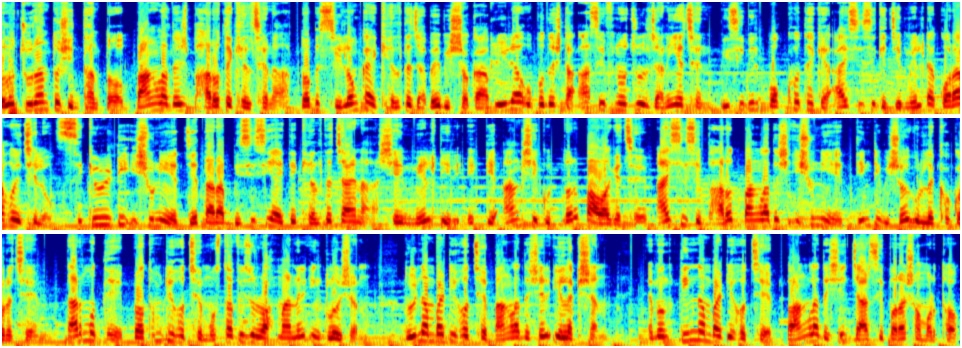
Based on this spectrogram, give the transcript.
হলো চূড়ান্ত সিদ্ধান্ত। বাংলাদেশ ভারতে খেলছে না, তবে শ্রীলঙ্কায় খেলতে যাবে বিশ্বকাপ। ক্রীড়া উপদেষ্টা আসিফ নজরুল জানিয়েছেন, বিসিবির পক্ষ থেকে আইসিসিকে যে মেলটা করা হয়েছিল, সিকিউরিটি ইস্যু নিয়ে যে তারা বিসিসিআইতে খেলতে চায় না, সেই মেলটির একটি আংশিক উত্তর পাওয়া গেছে। আইসিসি ভারত বাংলাদেশ ইস্যু নিয়ে তিনটি বিষয় উল্লেখ করেছে। তার মধ্যে প্রথমটি হচ্ছে মুস্তাফিজুর রহমানের ইনক্লুশন দুই নাম্বারটি হচ্ছে বাংলাদেশের ইলেকশন এবং তিন নাম্বারটি হচ্ছে বাংলাদেশি জার্সি পরা সমর্থক।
